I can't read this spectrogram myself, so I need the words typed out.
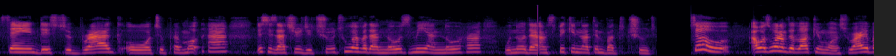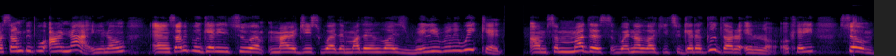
saying this to brag or to promote her. This is actually the truth. Whoever that knows me and know her will know that I'm speaking nothing but the truth. So I was one of the lucky ones, right? But some people are not, you know, and some people get into uh, marriages where the mother-in-law is really, really wicked. Um, some mothers were not lucky to get a good daughter-in-law. Okay, so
